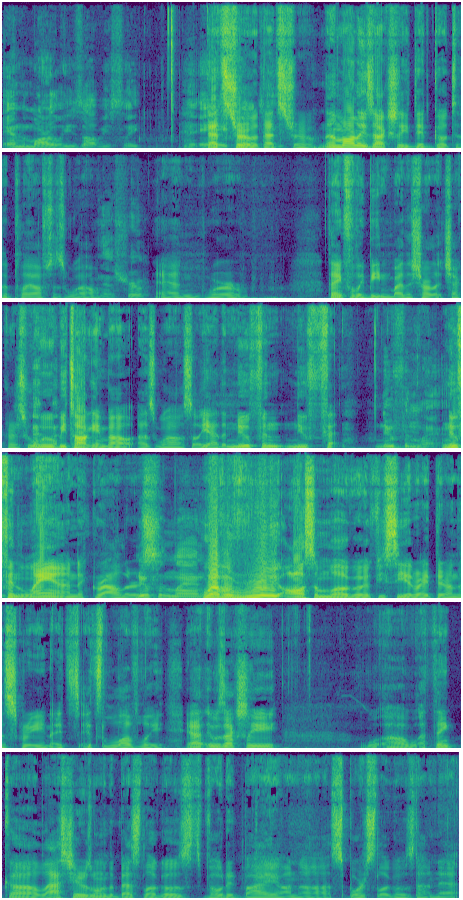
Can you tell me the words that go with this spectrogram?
and the Marlies, obviously. The That's AHL true. team. That's true. The Marlies actually did go to the playoffs as well, That's true. and were thankfully beaten by the Charlotte Checkers, who we'll be talking about as well. So yeah, the Newfound Newf- Newfoundland. Newfoundland Growlers. Newfoundland. who have a really awesome logo if you see it right there on the screen it's it's lovely yeah it was actually uh, i think uh, last year was one of the best logos voted by on uh, sportslogos.net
